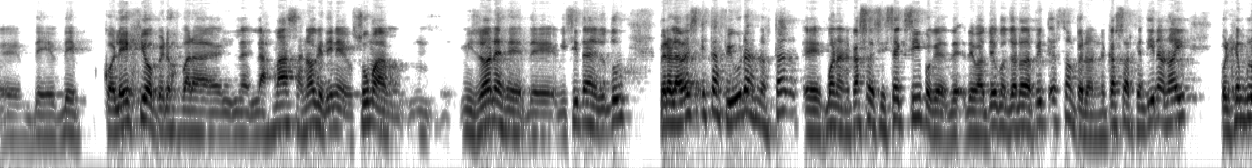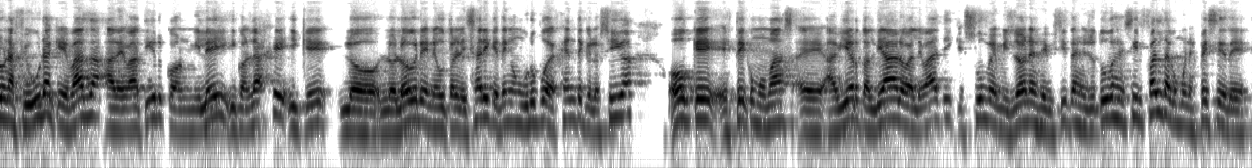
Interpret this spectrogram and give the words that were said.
eh, de, colegio, pero para las masas, ¿no? Que tiene, suma millones de, visitas en YouTube, pero a la vez estas figuras no están, eh, bueno, en el caso de CISEC sí, porque debatió con Jordan Peterson, pero en el caso de Argentina no hay, por ejemplo, una figura que vaya a debatir con Milei y con Laje y que lo, logre neutralizar y que tenga un grupo de gente que lo siga, o que esté como más eh, abierto al diálogo, al debate y que sume millones de visitas en YouTube. Es decir, falta como una especie de,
